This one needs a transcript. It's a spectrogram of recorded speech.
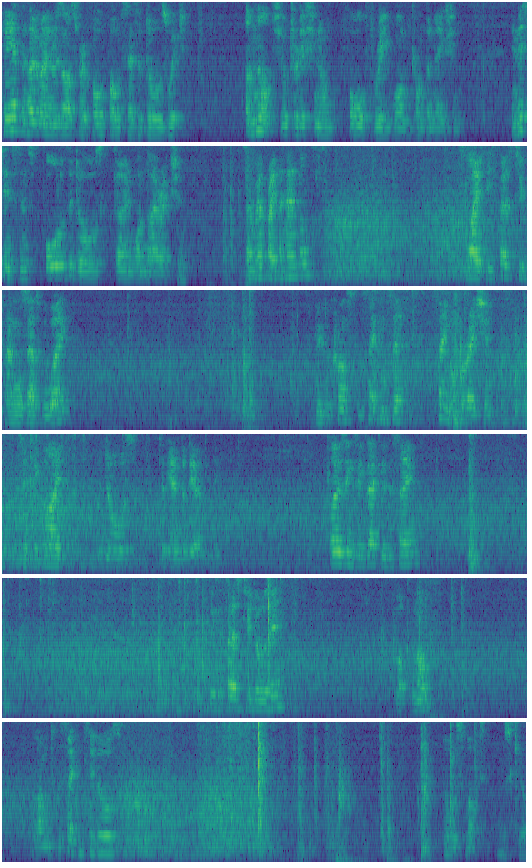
Here the homeowner has asked for a four-fold set of doors which are not your traditional 4-3-1 combination. In this instance, all of the doors go in one direction. So we operate the handle, slide the first two panels out of the way, move across to the second set, same operation, simply glide the doors to the end of the opening. Closing's exactly the same. Bring the first two doors in, lock them off, along to the second two doors. Doors locked and secure.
